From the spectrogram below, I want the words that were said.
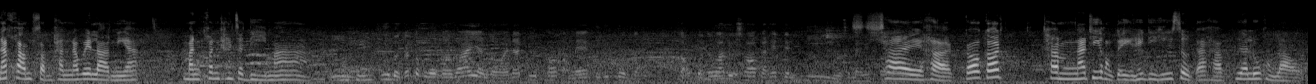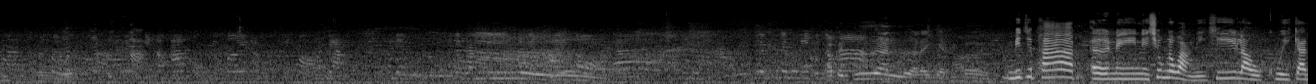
ณความสัมพันธ์ณเวลาเนี้ยมันค่อนข้างจะดีมากคือเหมือนก็ตกลงกันว่าอย่างน้อยหน้าที่พ่อกับแม่คือทุกคนสองคนต้องรับผิดชอบกันให้เต็มที่ใช่ไหมพี่เป้ยใช่ค่ะ ก็ก็ทำหน้าที่ของตัวเองให้ดีที่สุดนะคะเพื่อลูกของเราเขา เป็นเพื่อนหรืออะไรอย่างเงี้ยพี่เป้ยมิตรภาพเออในในช่วงระหว่างนี้ที่เราคุยกัน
